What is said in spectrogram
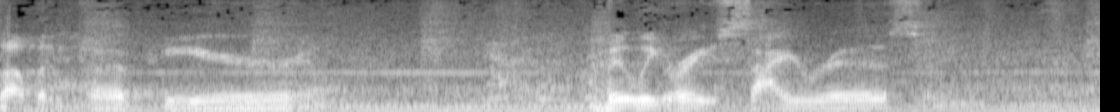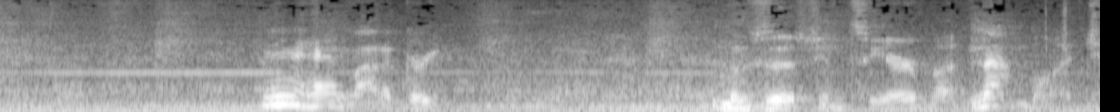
Love and Pup here, and Billy Ray Cyrus. And they had a lot of great musicians here, but not much.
